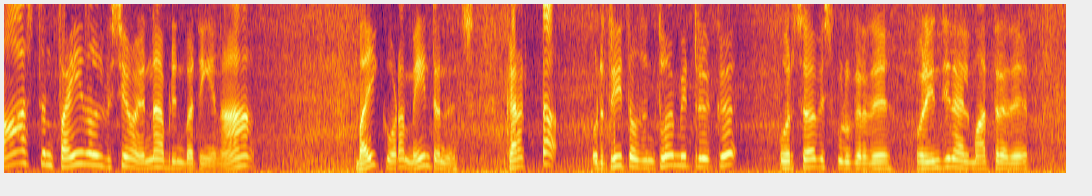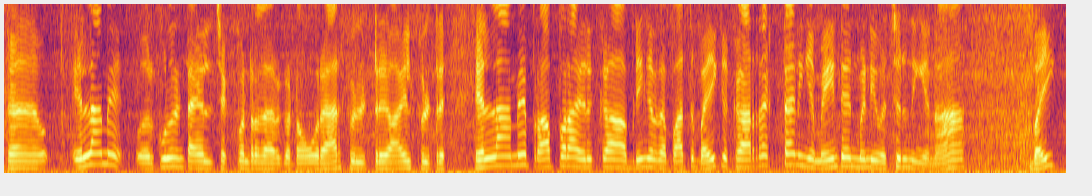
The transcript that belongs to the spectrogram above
லாஸ்ட் அண்ட் ஃபைனல் விஷயம் என்ன அப்படின்னு பார்த்தீங்கன்னா பைக்கோட மெயின்டெனன்ஸ் கரெக்டாக ஒரு த்ரீ தௌசண்ட் கிலோமீட்டருக்கு ஒரு சர்வீஸ் கொடுக்குறது ஒரு இன்ஜின் ஆயில் மாற்றுறது எல்லாமே ஒரு கூலண்ட் ஆயில் செக் பண்ணுறதா இருக்கட்டும் ஒரு ஏர் ஃபில்ட்ரு ஆயில் ஃபில்ட்ரு எல்லாமே ப்ராப்பராக இருக்கா அப்படிங்கிறத பார்த்து பைக்கை கரெக்டாக நீங்கள் மெயின்டைன் பண்ணி வச்சுருந்தீங்கன்னா பைக்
